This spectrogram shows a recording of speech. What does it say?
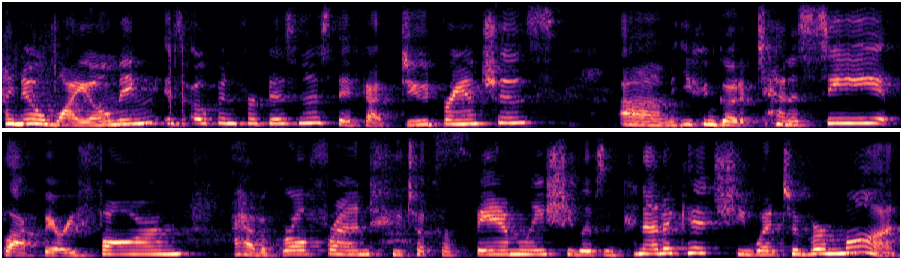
I know Wyoming is open for business. They've got dude ranches. Um, you can go to Tennessee, Blackberry Farm. I have a girlfriend who took her family. She lives in Connecticut. She went to Vermont.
